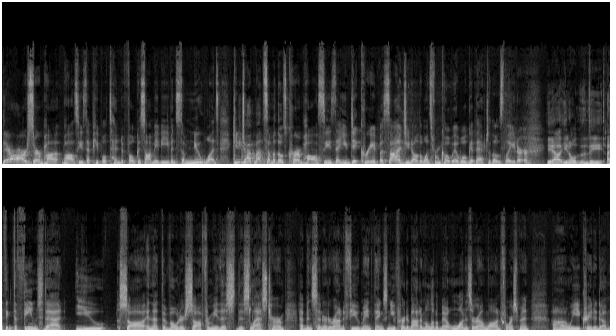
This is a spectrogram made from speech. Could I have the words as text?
there are certain po- policies that people tend to focus on, maybe even some new ones. Can you talk about some of those current policies that you did create besides, you know, the ones from COVID? We'll get back to those later. Yeah, you know, the I think the themes that you saw and that the voters saw for me this this last term have been centered around a few main things, and you've heard about them a little bit. One is around law enforcement. Uh, we created a,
